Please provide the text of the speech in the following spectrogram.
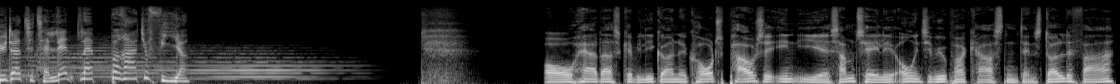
lytter til Talentlab på Radio 4. Og her der skal vi lige gøre en øh, kort pause ind i øh, samtale og interviewpodcasten Den Stolte Far,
